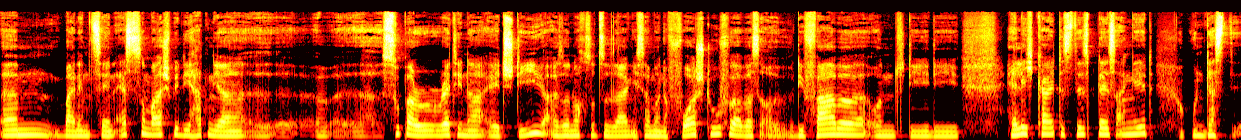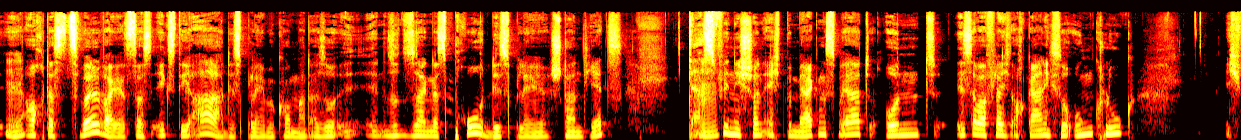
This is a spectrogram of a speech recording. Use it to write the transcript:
ähm, bei dem 10S zum Beispiel, die hatten ja äh, äh, Super Retina HD, also noch sozusagen, ich sag mal, eine Vorstufe, was die Farbe und die, die Helligkeit des Displays angeht. Und dass mhm. auch das 12er jetzt das XDR-Display bekommen hat, also äh, sozusagen das Pro-Display stand jetzt. Das mhm. finde ich schon echt bemerkenswert und ist aber vielleicht auch gar nicht so unklug, ich,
